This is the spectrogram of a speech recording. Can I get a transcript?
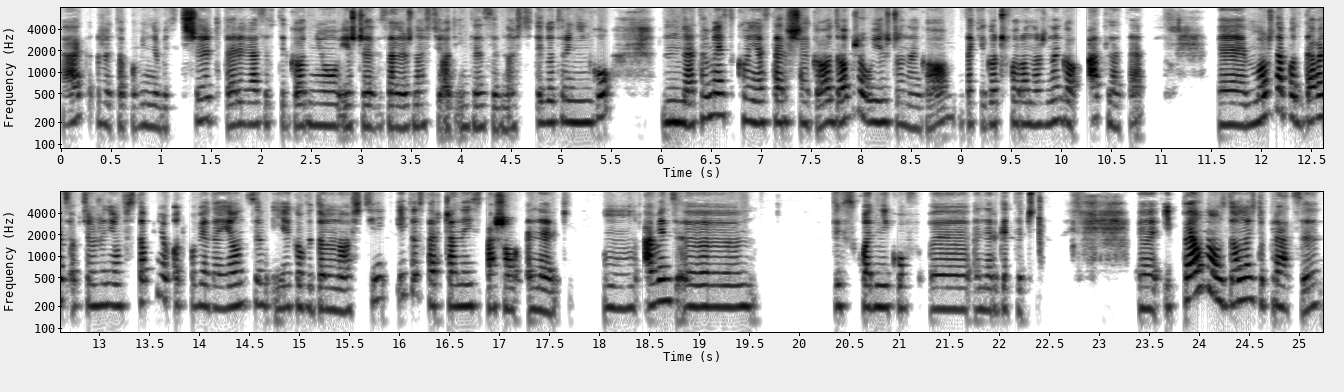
tak, że to powinny być 3-4 razy w tygodniu, jeszcze w zależności od intensywności tego treningu. Natomiast konia starszego, dobrze ujeżdżonego, takiego czworonożnego atletę, można poddawać obciążeniom w stopniu odpowiadającym jego wydolności i dostarczanej z paszą energii, mm, a więc tych składników energetycznych. I pełną zdolność do pracy,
